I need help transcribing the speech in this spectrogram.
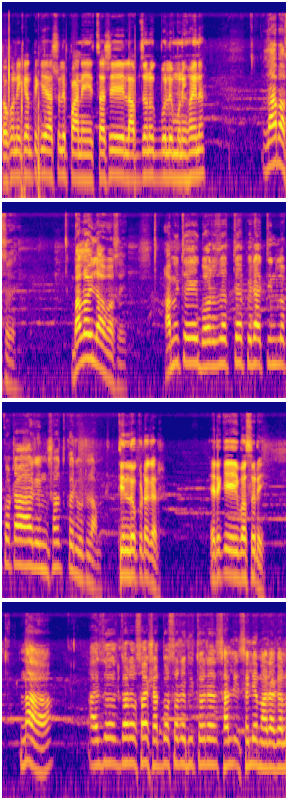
তখন এখান থেকে আসলে পানি চাষে লাভজনক বলে মনে হয় না? লাভ আছে ভালোই লাভ আছে। আমি তো এই বড় যাত্রে প্রায় তিন লক্ষ টাকা ঋণ শোধ করে উঠলাম। তিন লক্ষ টাকার? এটা কি এই বছরেই না আজ ধরো ছয় সাত বছরের ভিতরে ছেলে মারা গেল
